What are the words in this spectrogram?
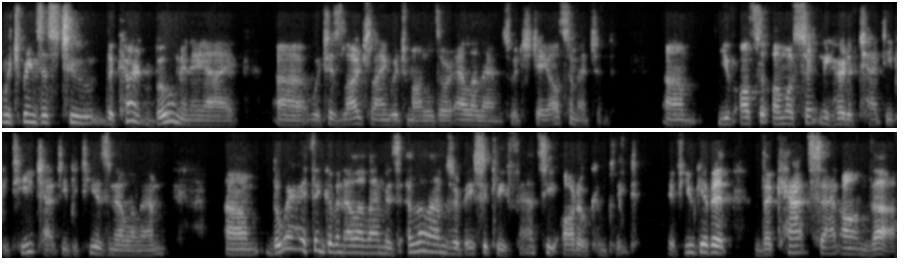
which brings us to the current boom in AI, uh, which is large language models or LLMs, which Jay also mentioned. Um, you've also almost certainly heard of ChatGPT. ChatGPT is an LLM. Um, the way I think of an LLM is LLMs are basically fancy autocomplete. If you give it the cat sat on the,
